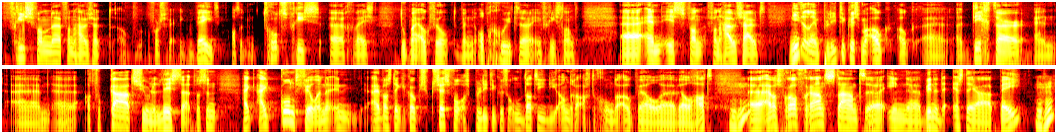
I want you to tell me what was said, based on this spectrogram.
Fries van, van huis uit, ook voor zover ik weet, altijd een trots Fries geweest. Doet mij ook veel. Ik ben opgegroeid in Friesland. en is van, van huis uit niet alleen politicus, maar ook, ook dichter en advocaat, journalist. Was een, hij, hij kon veel en, en, hij was denk ik ook succesvol als politicus, omdat hij die andere achtergronden ook wel, uh, wel had. Mm -hmm. uh, hij was vooral vooraanstaand uh, in, binnen de SDAP. Mm -hmm.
